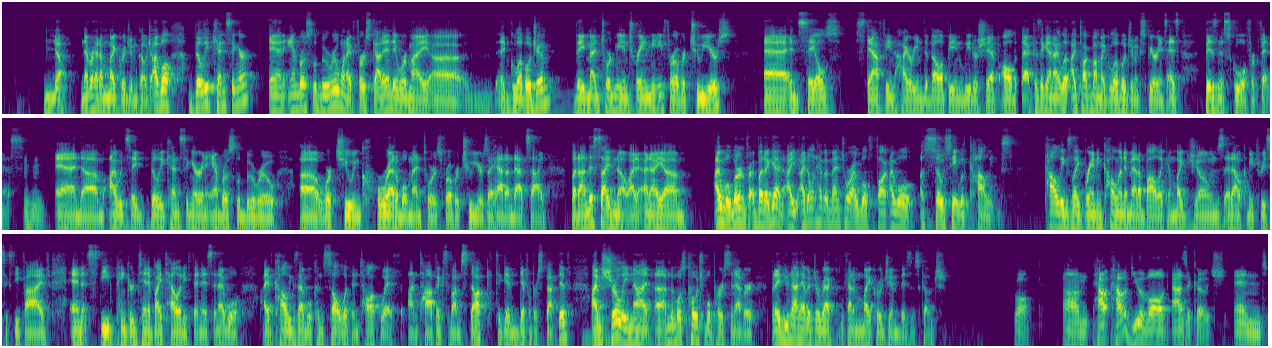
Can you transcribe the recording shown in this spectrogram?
No, never had a micro gym coach. I will. Billy Kensinger and Ambrose Laburu, when I first got in, they were my uh, at Globo Gym. They mentored me and trained me for over two years uh, in sales, staffing, hiring, developing, leadership, all that. Because again, I, I talk about my Globo Gym experience as business school for fitness. Mm-hmm. And um, I would say Billy Kensinger and Ambrose Laburu uh, were two incredible mentors for over two years I had on that side. But on this side, no. I, and I um, I will learn from. But again, I, I don't have a mentor. I will fu- I will associate with colleagues. Colleagues like Brandon Cullen at Metabolic and Mike Jones at Alchemy 365 and Steve Pinkerton at Vitality Fitness. And I will I have colleagues I will consult with and talk with on topics if I'm stuck to get a different perspective. I'm surely not uh, I'm the most coachable person ever, but I do not have a direct kind of micro gym business coach. Cool. Um, how how have you evolved as a coach? And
